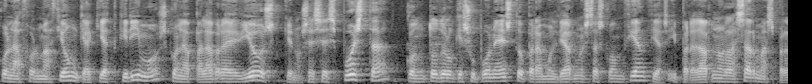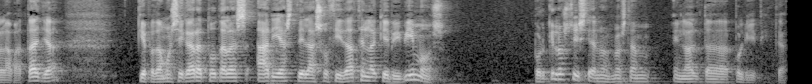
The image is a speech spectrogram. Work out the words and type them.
con la formación que aquí adquirimos, con la palabra de Dios que nos es expuesta, con todo lo que supone esto para moldear nuestras conciencias y para darnos las armas para la batalla, que podamos llegar a todas las áreas de la sociedad en la que vivimos. ¿Por qué los cristianos no están en la alta política?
